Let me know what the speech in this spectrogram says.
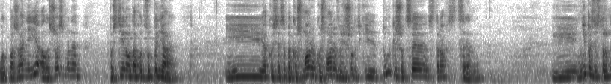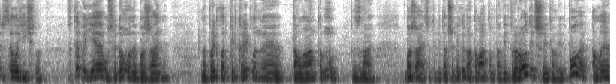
от бажання є, але щось мене постійно отак от зупиняє. І якось я себе кошмарив, кошмарив, і дійшов до такої думки, що це страх сцени. І ніби зі сторони все логічно. В тебе є усвідомлене бажання, наприклад, підкріплене талантом, ну, не знаю, бажається тобі так, що підкріплене талантом там, від природи чи там, від Бога, але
